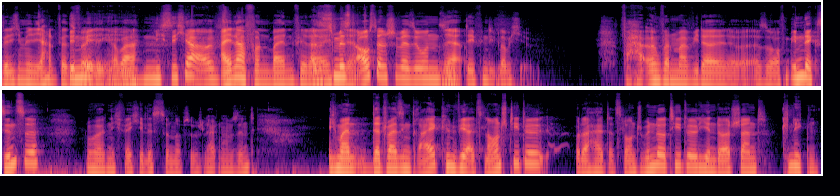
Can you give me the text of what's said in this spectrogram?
will ich mir die Hand für Bin mir legen, aber nicht sicher. aber- einer von beiden vielleicht. also zumindest ja. ausländische Versionen sind Ja. definitiv, glaube ich, war irgendwann mal wieder, äh, also auf dem Index sind sie, nur halt nicht welche Liste und ob sie beschlagnahmt sind. Ich meine, Dead Rising 3 können wir als Launch-Titel oder halt als Launch-Window-Titel hier in Deutschland knicken.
